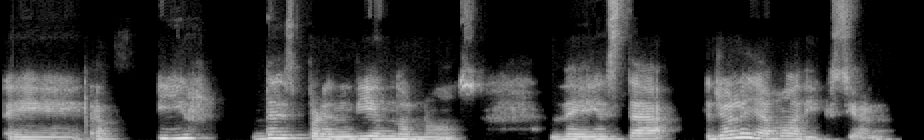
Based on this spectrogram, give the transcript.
eh, ir desprendiéndonos de esta, yo le llamo adicción,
